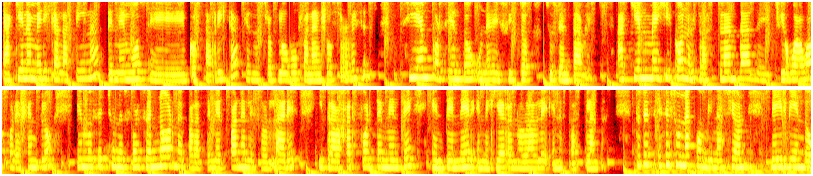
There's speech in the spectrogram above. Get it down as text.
Aquí en América Latina tenemos eh, Costa Rica, que es nuestro Global Financial Services, 100% un edificio sustentable. Aquí en México, nuestras plantas de Chihuahua, por ejemplo, hemos hecho un esfuerzo enorme para tener paneles solares y trabajar fuertemente en tener energía renovable en nuestras plantas. Entonces, esa es una combinación de ir viendo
